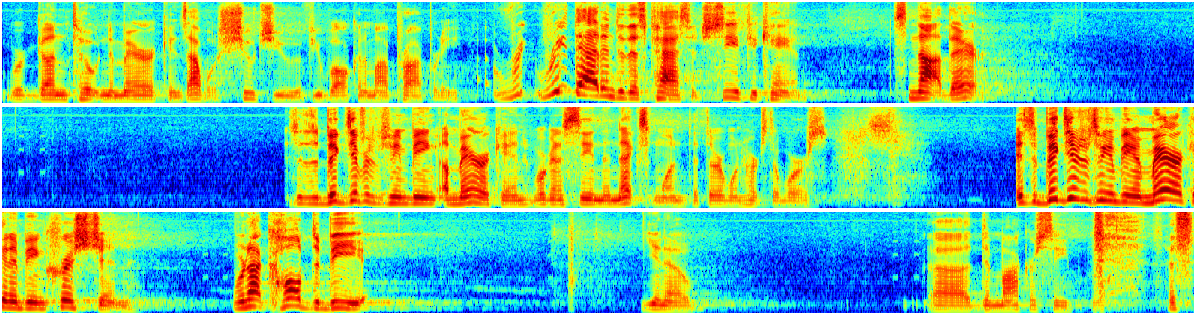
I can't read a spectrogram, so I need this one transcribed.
We're gun toting Americans. I will shoot you if you walk into my property. Re- read that into this passage, see if you can. It's not there. So there's a big difference between being American, we're going to see in the next one, the third one hurts the worst. It's a big difference between being American and being Christian. We're not called to be, you know, uh, democracy. that's,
